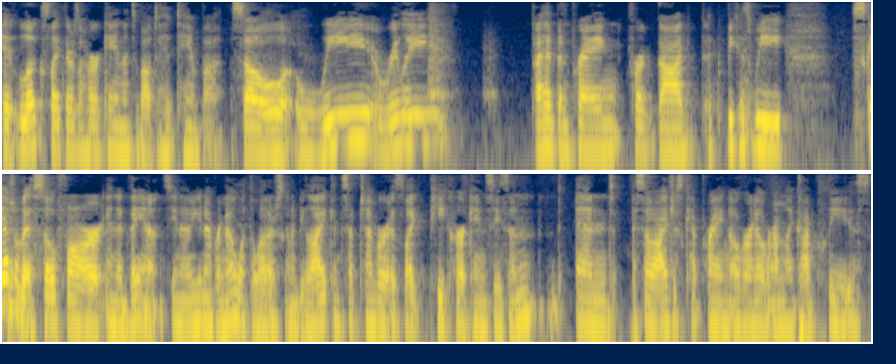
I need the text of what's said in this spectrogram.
it looks like there's a hurricane that's about to hit Tampa. So we really, I had been praying for God because we scheduled it so far in advance. You know, you never know what the weather's going to be like. And September is like peak hurricane season. And so I just kept praying over and over. I'm like, God, please,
